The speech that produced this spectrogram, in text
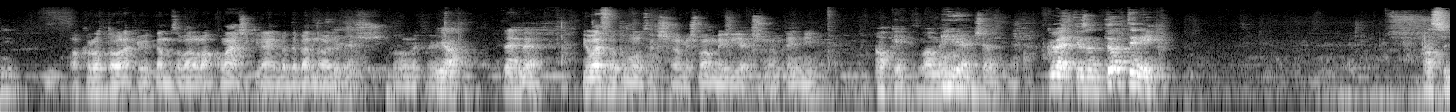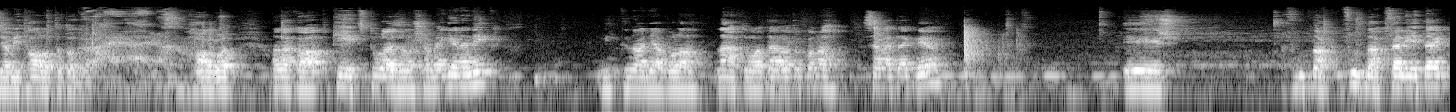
még. Akkor ott, ahol neki őt nem zavarom, akkor másik irányba, de benne vagyok, és tudom, hogy ja. Rendben. Jó, ez volt a bonus actionem, és van még reactionem, ennyi. Oké, okay, van még reaction. Következőn történik. Az, hogy amit hallottatok, hangot, annak a két tulajdonosa megjelenik. Itt nagyjából a látóhatárotokon a szemeteknél. És futnak, futnak felétek,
